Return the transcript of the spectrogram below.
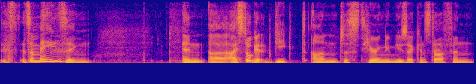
It's it's amazing. And uh, I still get geeked on just hearing new music and stuff, and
